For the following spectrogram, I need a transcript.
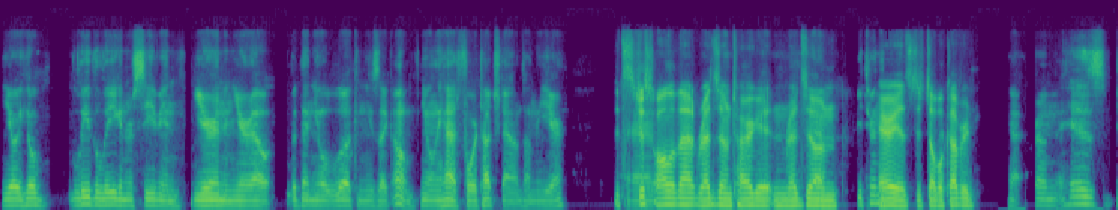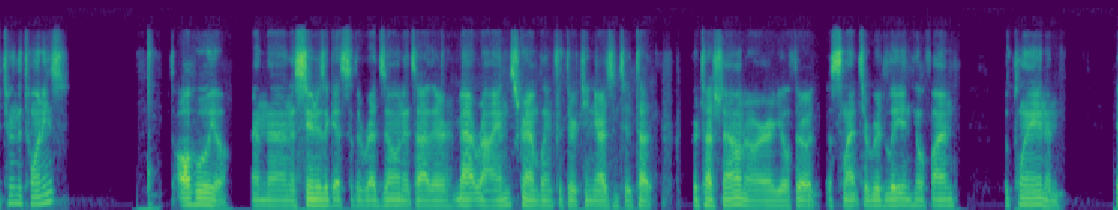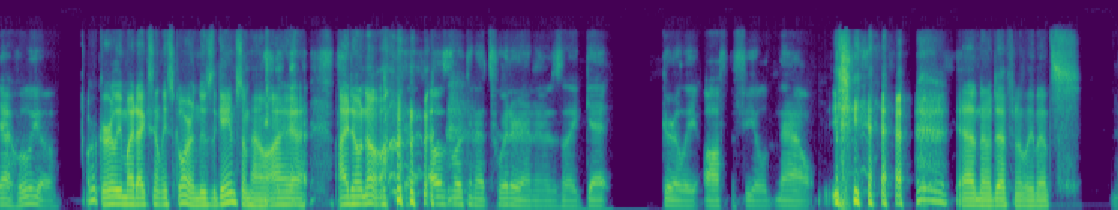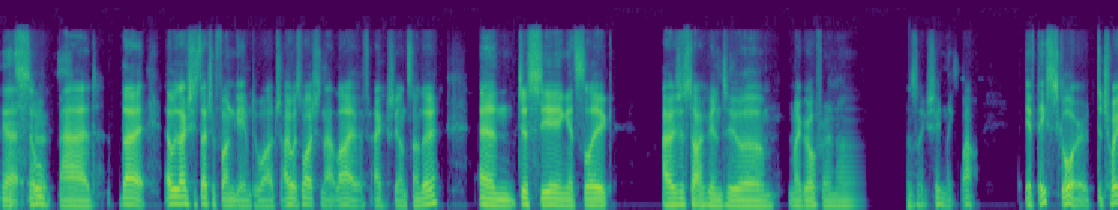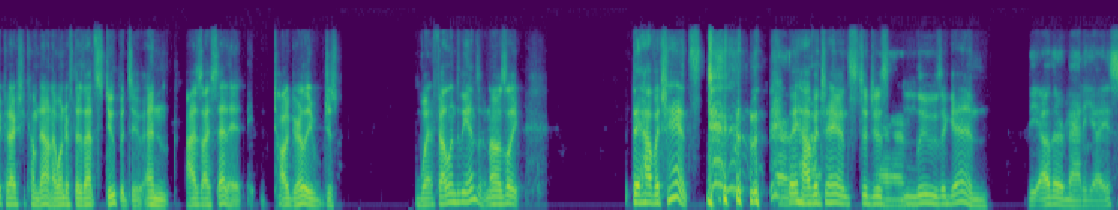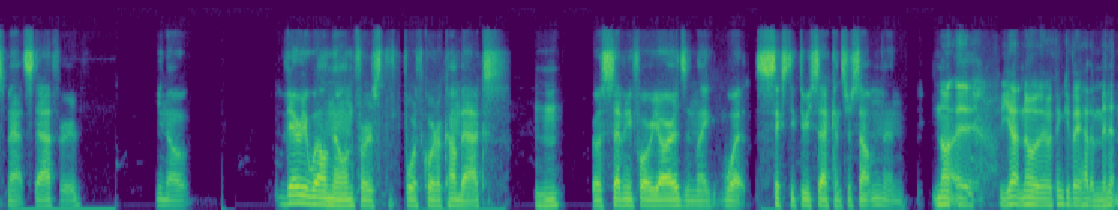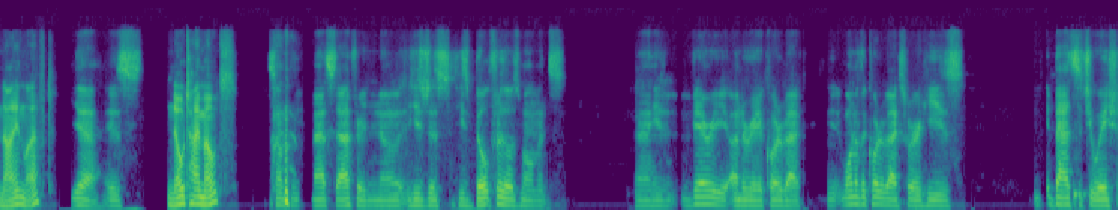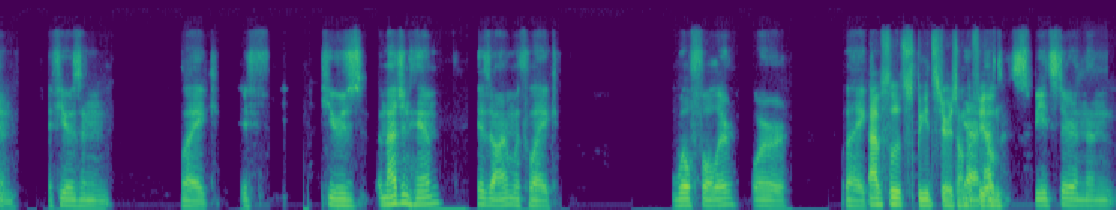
he'll, he'll lead the league in receiving year in and year out. But then you'll look and he's like, oh, he only had four touchdowns on the year. It's just all of that red zone target and red zone Between the areas just double covered. Yeah, from his between the twenties, it's all Julio, and then as soon as it gets to the red zone, it's either Matt Ryan scrambling for 13 yards into tou- for for touchdown, or you'll throw a slant to Ridley and he'll find the plane. And yeah, Julio. Or Gurley might accidentally score and lose the game somehow. I uh, I don't know. yeah, I was looking at Twitter and it was like, get Gurley off the field now. yeah. yeah, no, definitely. That's Yeah, that's so it- bad. That that was actually such a fun game to watch. I was watching that live actually on Sunday, and just seeing it's like I was just talking to um my girlfriend. I was like, Shaden, like, wow, if they score, Detroit could actually come down. I wonder if they're that stupid too. And as I said it, Todd Gurley just went fell into the end zone. And I was like, they have a chance. they have a chance to just lose again. the other Matty Ice, Matt Stafford, you know, very well known for his fourth quarter comebacks. hmm Goes 74 yards in like what 63 seconds or something, and Not, uh, yeah, no, I think if they had a minute nine left, yeah, is no timeouts. something Matt Stafford. You know, he's just he's built for those moments. Uh, he's very underrated quarterback. One of the quarterbacks where he's a bad situation. If he was in, like, if he was, imagine him, his arm with like Will Fuller or like Absolute speedsters on yeah, the field. speedster, and then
